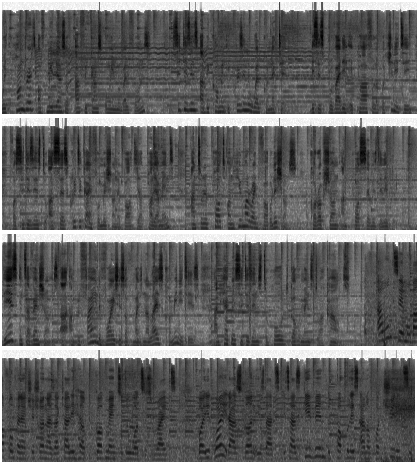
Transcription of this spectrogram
With hundreds of millions of Africans owning mobile phones, citizens are becoming increasingly well connected. This is providing a powerful opportunity for citizens to access critical information about their parliament and to report on human rights violations, corruption, and poor service delivery. These interventions are amplifying the voices of marginalized communities and helping citizens to hold governments to account. I won't say mobile phone penetration has actually helped government to do what is right but it, what it has done is that it has given the populace an opportunity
